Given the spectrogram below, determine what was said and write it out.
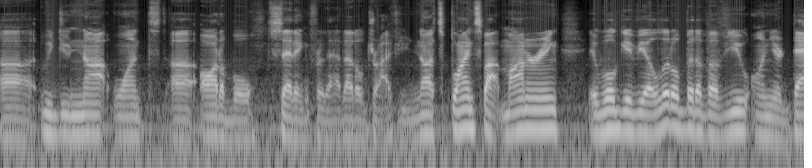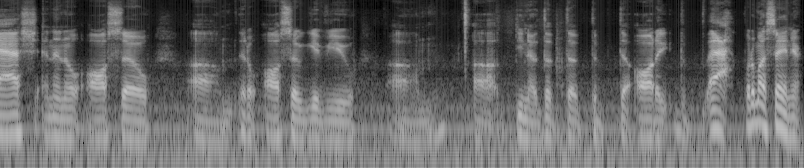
uh, we do not want uh, audible setting for that. That'll drive you nuts. Blind spot monitoring, it will give you a little bit of a view on your dash and then it'll also um, it'll also give you um, uh, you know, the, the, the, the audio, the, ah, what am I saying here?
